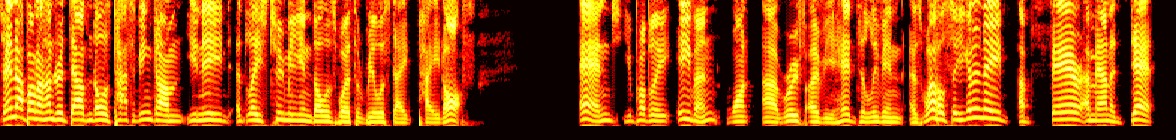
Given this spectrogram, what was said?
To end up on $100,000 passive income, you need at least $2 million worth of real estate paid off. And you probably even want a roof over your head to live in as well. So you're going to need a fair amount of debt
